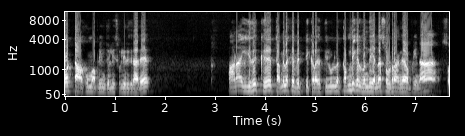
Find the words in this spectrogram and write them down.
ஓட்டாகும் அப்படின்னு சொல்லி சொல்லியிருக்கிறாரு. ஆனா இதுக்கு தமிழக வெற்றி கழகத்தில் உள்ள தம்பிகள் வந்து என்ன சொல்றாங்க அப்படின்னா ஸோ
